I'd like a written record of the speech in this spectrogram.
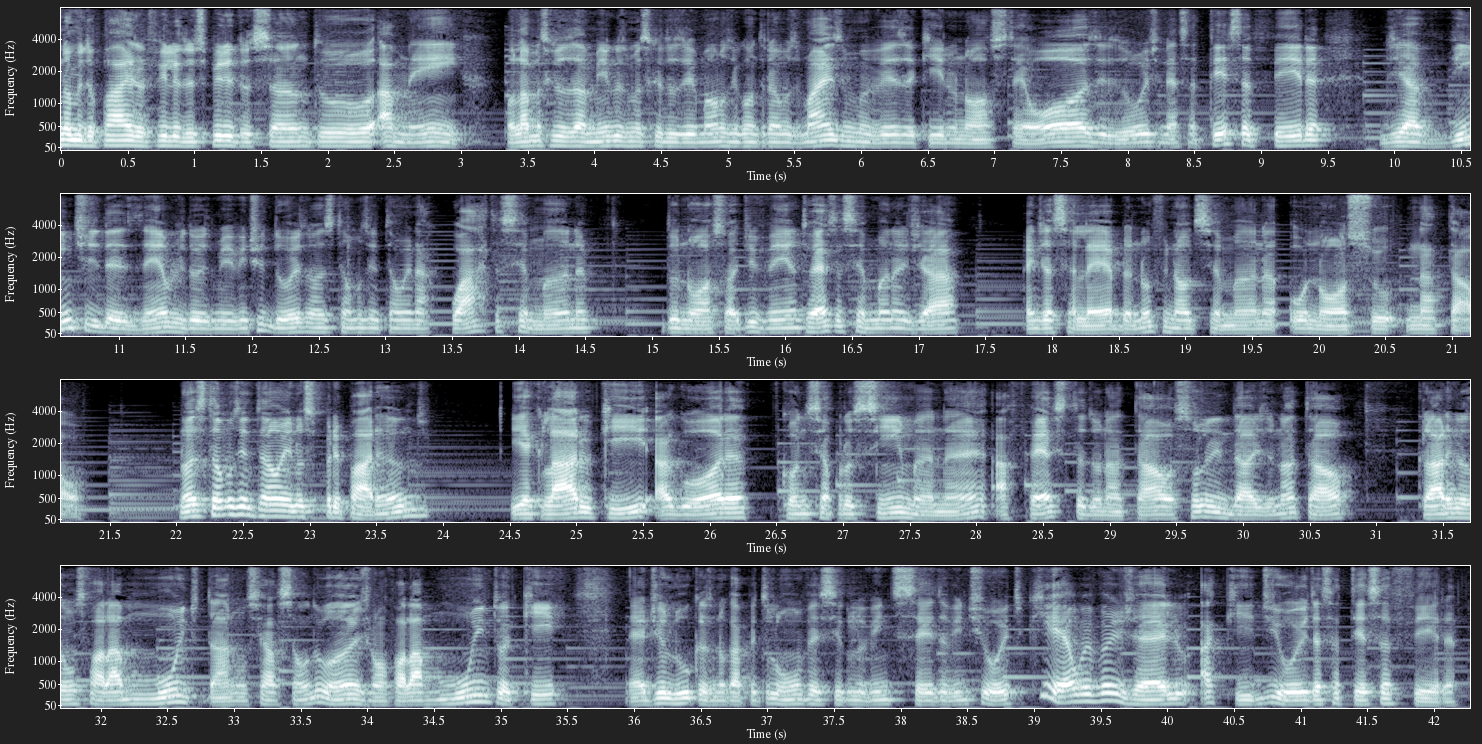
Em nome do Pai, do Filho e do Espírito Santo. Amém. Olá, meus queridos amigos, meus queridos irmãos. Nos encontramos mais uma vez aqui no nosso Teoses, hoje, nessa terça-feira, dia 20 de dezembro de 2022. Nós estamos então na quarta semana do nosso advento. Essa semana já a gente já celebra no final de semana o nosso Natal. Nós estamos então aí nos preparando e é claro que agora, quando se aproxima né, a festa do Natal, a solenidade do Natal, claro que nós vamos falar muito da anunciação do anjo, vamos falar muito aqui né, de Lucas no capítulo 1, versículo 26 a 28, que é o evangelho aqui de hoje, dessa terça-feira.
